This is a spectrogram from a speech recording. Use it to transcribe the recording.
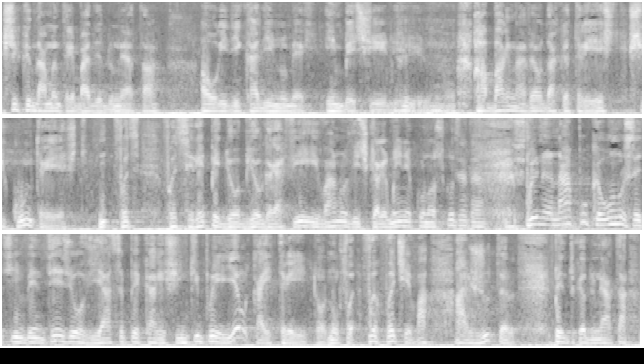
Și când am întrebat de dumneata Au ridicat din numeri imbecili Habar n-aveau dacă trăiești și cum trăiești. Fă-ți, fă repede o biografie Ivanovici Care mâine cunoscută da, Până n-apucă unul să-ți inventeze o viață Pe care și închipuie el că ai trăit-o. Nu, fă, fă, fă ceva, ajută-l. Pentru că dumneata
